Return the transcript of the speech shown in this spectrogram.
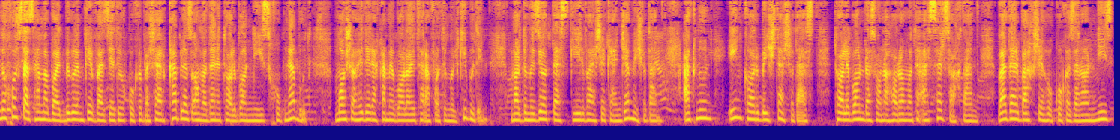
نخست از همه باید بگویم که وضعیت حقوق بشر قبل از آمدن طالبان نیز خوب نبود. ما شاهد رقم بالای طرفات ملکی بودیم. مردم زیاد دستگیر و شکنجه می شدند. اکنون این کار بیشتر شده است. طالبان رسانه ها را متاثر ساختند و در بخش حقوق زنان نیز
